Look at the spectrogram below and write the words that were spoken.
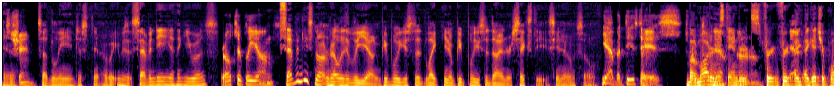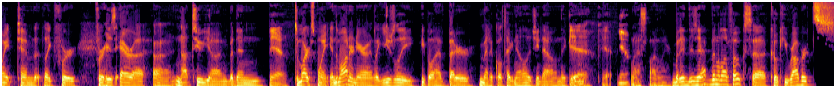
it's yeah. a shame. Suddenly, just uh, was it seventy? I think he was relatively young. Seventy is not relatively young. People used to like you know people used to die in their sixties. You know, so yeah, but these days, by modern yeah, standards, for, for yeah. I, I, get your point, Tim. That like for for his era, uh, not too young, but then yeah. To Mark's point, in the modern era, like usually people have better medical technology now, and they can yeah, yeah, yeah. last a lot longer. But it, there's have been a lot of folks. Uh, Cokie Roberts.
